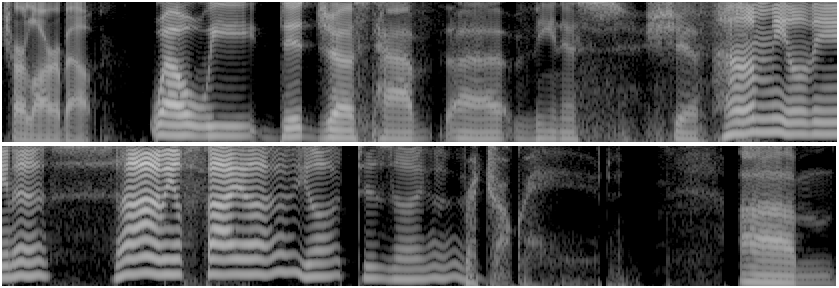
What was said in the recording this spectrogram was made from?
charlar about? Well, we did just have uh, Venus shift I'm your Venus. I'm your fire, your desire. retrograde. Um,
